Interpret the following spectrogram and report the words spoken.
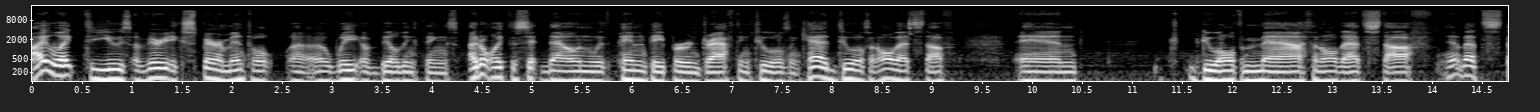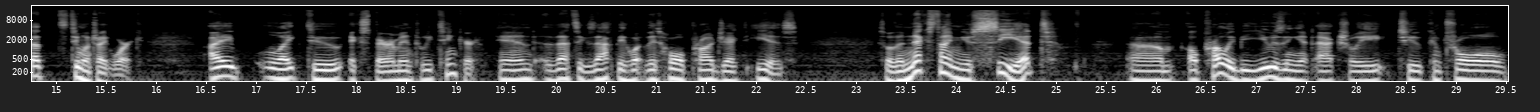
I like to use a very experimental uh, way of building things. I don't like to sit down with pen and paper and drafting tools and CAD tools and all that stuff and do all the math and all that stuff. You know, that's that's too much like work. I like to experimentally tinker, and that's exactly what this whole project is. So the next time you see it, um, I'll probably be using it actually to control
